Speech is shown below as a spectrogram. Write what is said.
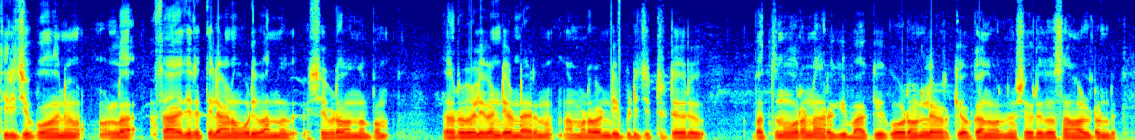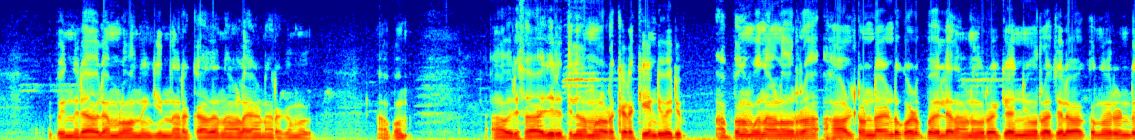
തിരിച്ചു പോകാനും ഉള്ള സാഹചര്യത്തിലാണ് ഓടി വന്നത്. പക്ഷെ ഇവിടെ വന്നപ്പം വേറൊരു വെളിവണ്ടി ഉണ്ടായിരുന്നു. നമ്മുടെ വണ്ടി പിടിച്ചിട്ടിട്ട് ഒരു പത്ത് നൂറെണ്ണം ഇറക്കി ബാക്കി ഗോഡൗണിൽ ഇറക്കി വെക്കാമെന്ന് പറഞ്ഞു. പക്ഷേ ഒരു ദിവസം ഹാൾട്ടുണ്ട് ഇപ്പോൾ ഇന്ന് രാവിലെ നമ്മൾ വന്നെങ്കിൽ ഇന്ന് ഇറക്കാതെ നാളെയാണ് ഇറക്കുന്നത്. അപ്പം ആ ഒരു സാഹചര്യത്തിൽ നമ്മൾ അവിടെ കിടക്കേണ്ടി വരും. അപ്പോൾ നമുക്ക് നാനൂറ് രൂപ ഹാൾട്ട് ഉണ്ടായതുകൊണ്ട് കുഴപ്പമില്ല. നാനൂറ് രൂപയ്ക്ക് അഞ്ഞൂറ് രൂപ ചിലവാക്കുന്നവരുണ്ട്.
